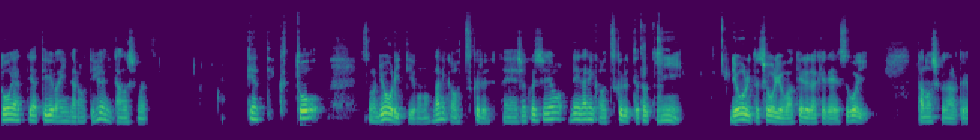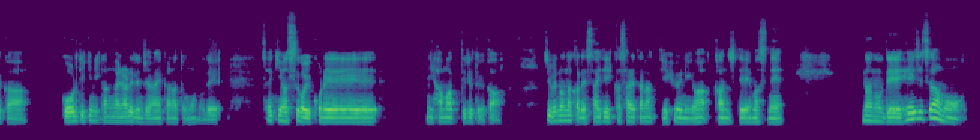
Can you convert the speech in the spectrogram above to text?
どうやってやっていけばいいんだろうっていうふうに楽しむ。ってやっていくと、その料理っていうもの、何かを作る、えー、食事をで何かを作るって時に、料理と調理を分けるだけですごい楽しくなるというか、合理的に考えられるんじゃないかなと思うので、最近はすごいこれにハマってるというか、自分の中で最適化されたなっていうふうには感じていますね。なので、平日はも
